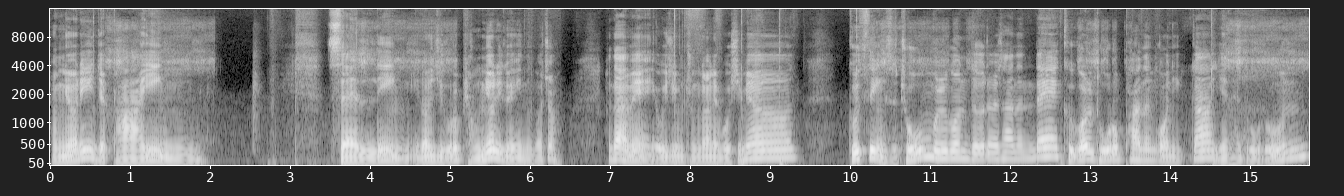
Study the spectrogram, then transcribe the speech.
병렬이 이제 buying, selling 이런 식으로 병렬이 되어 있는 거죠. 그 다음에 여기 지금 중간에 보시면 good things 좋은 물건들을 사는데 그걸 도로 파는 거니까 얘네들은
